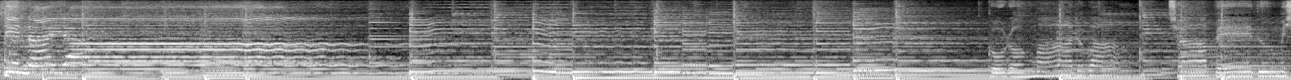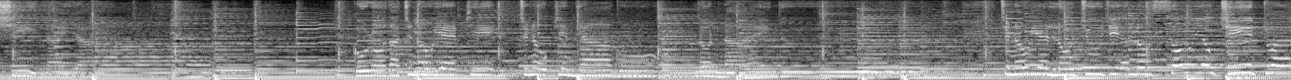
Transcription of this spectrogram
ဖြစ်နိုင်ရ ရှိနိုင်ရကိုရောသာကျွန်ုပ်ရဲ့ဖြစ်ကျွန်ုပ်ဖြစ်များကိုလွန်နိုင်သူကျွန်ုပ်ရဲ့လွန်ကျူးခြင်းအလွန်ဆုံးရောက်ခြင်းအတွက်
